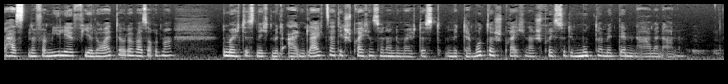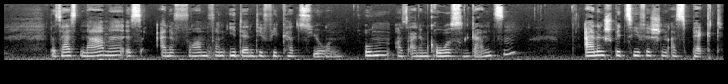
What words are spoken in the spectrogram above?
hast eine Familie, vier Leute oder was auch immer. Du möchtest nicht mit allen gleichzeitig sprechen, sondern du möchtest mit der Mutter sprechen, dann sprichst du die Mutter mit dem Namen an. Das heißt, Name ist eine Form von Identifikation, um aus einem großen Ganzen einen spezifischen Aspekt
